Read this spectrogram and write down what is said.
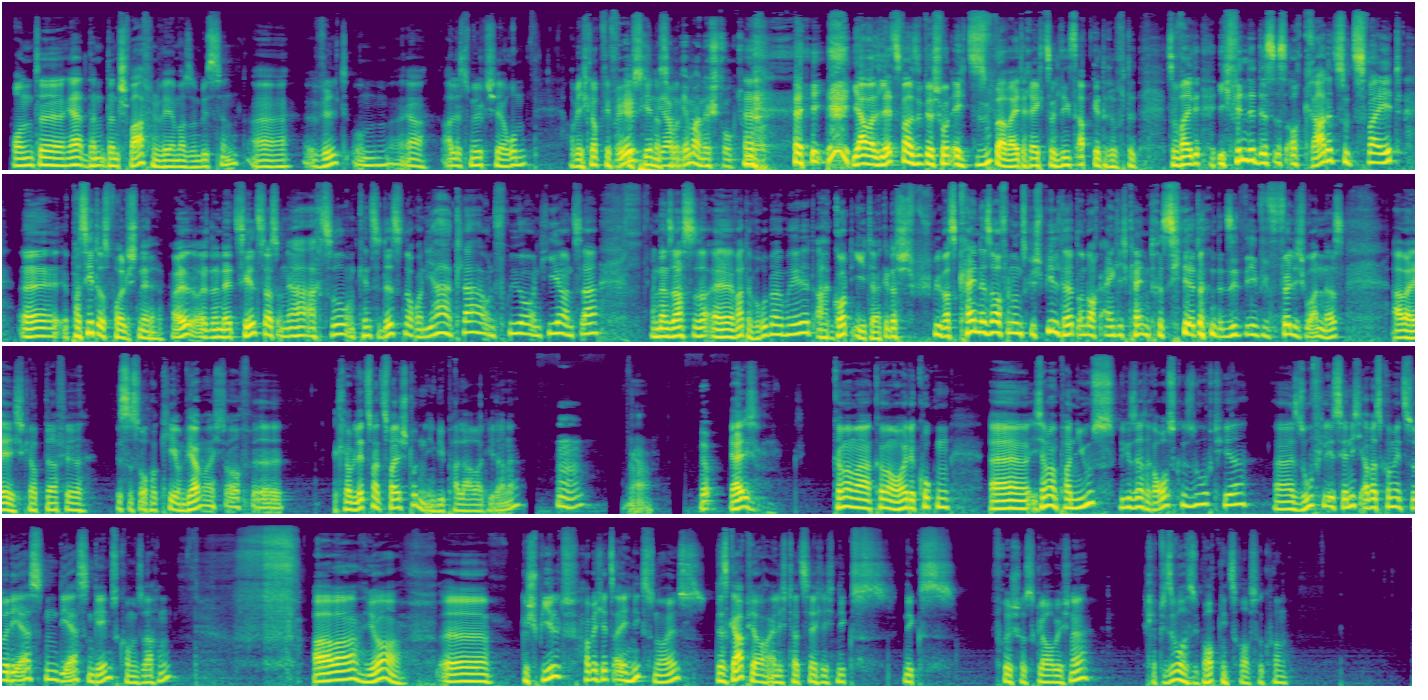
Und äh, ja, dann, dann schwafeln wir immer so ein bisschen äh, wild um ja, alles Mögliche herum. Aber ich glaube, wir fokussieren Wild, das. Wir haben immer eine Struktur. ja, aber letztes Mal sind wir schon echt super weit rechts und links abgedriftet. So, weil ich finde, das ist auch gerade zu zweit, äh, passiert das voll schnell. Weil, dann erzählst du das und ja, ach so, und kennst du das noch? Und ja, klar, und früher und hier und da. Und dann sagst du, äh, warte, worüber haben wir geredet? Ach, God Eater, das Spiel, was keine Sau von uns gespielt hat und auch eigentlich keinen interessiert. Und dann sind wir irgendwie völlig woanders. Aber hey, ich glaube, dafür ist es auch okay. Und wir haben echt auch, äh, ich glaube, letztes Mal zwei Stunden irgendwie palabert wieder, ne? Mhm. Ja. Ja. Ja, ich, können wir mal, können wir mal heute gucken. Äh, ich habe noch ein paar News, wie gesagt, rausgesucht hier. Äh, so viel ist ja nicht, aber es kommen jetzt so die ersten, die ersten Gamescom-Sachen. Aber ja, äh, gespielt habe ich jetzt eigentlich nichts Neues. Das gab ja auch eigentlich tatsächlich nichts Frisches, glaube ich, ne? Ich glaube, diese Woche ist überhaupt nichts rausgekommen.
